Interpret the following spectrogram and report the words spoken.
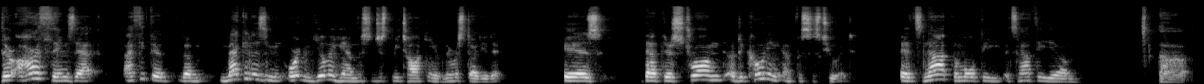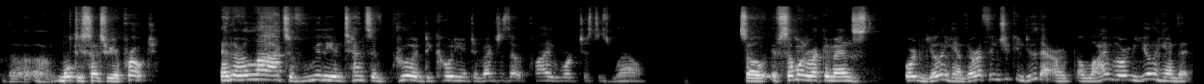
there are things that I think the the mechanism in Orton Gillingham. This is just me talking. I've never studied it. Is that there's strong a decoding emphasis to it. It's not the multi. It's not the um, uh, the uh, multi-sensory approach. And there are lots of really intensive, good decoding interventions that would probably work just as well. So if someone recommends Orton Gillingham, there are things you can do that are aligned with Orton Gillingham that,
